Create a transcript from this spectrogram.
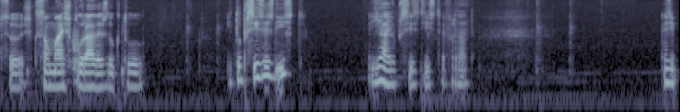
pessoas que são mais exploradas do que tu. E tu precisas disto. E ah, eu preciso disto, é verdade. E tipo.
